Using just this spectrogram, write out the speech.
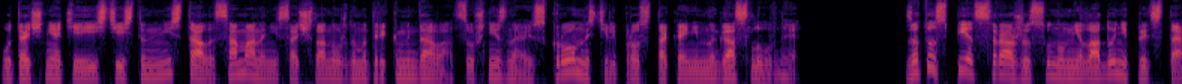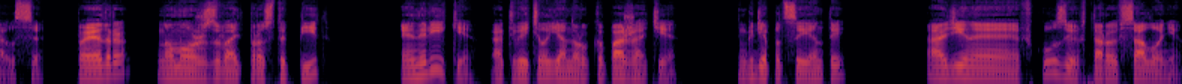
Уточнять я, естественно, не стал, и сама она не сочла нужным отрекомендоваться. Уж не знаю, скромность или просто такая немногословная. Зато спец сразу же сунул мне ладони и представился. «Педро, но можешь звать просто Пит?» «Энрике», — ответил я на рукопожатие. «Где пациенты?» «Один э, в кузове, второй в салоне».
